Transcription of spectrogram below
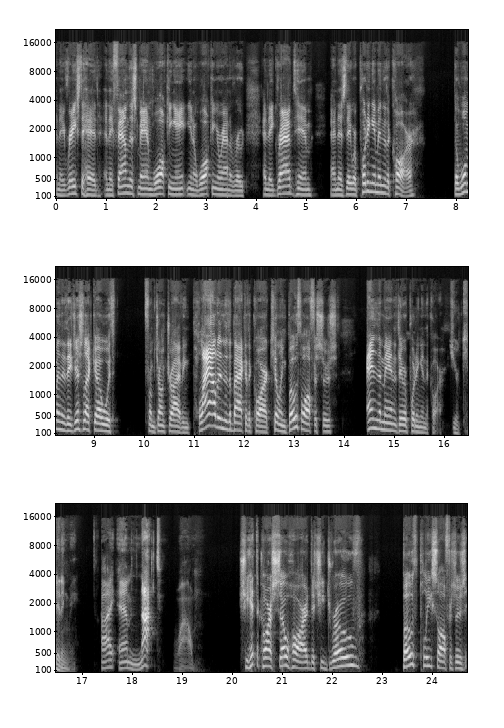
and they raced ahead and they found this man walking, you know, walking around the road and they grabbed him. And as they were putting him into the car, the woman that they just let go with from drunk driving plowed into the back of the car, killing both officers and the man that they were putting in the car. You're kidding me. I am not. Wow. She hit the car so hard that she drove both police officers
